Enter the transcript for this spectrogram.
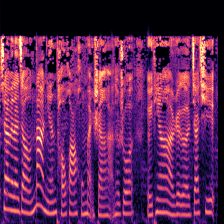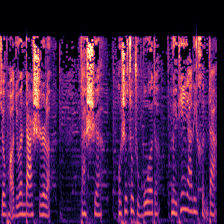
下面呢叫那年桃花红满山哈，他说有一天啊，这个佳期就跑去问大师了，大师，我是做主播的，每天压力很大，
